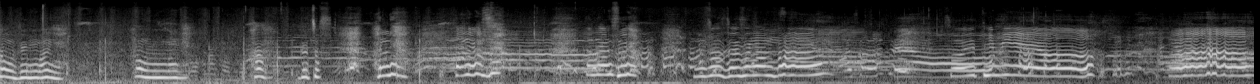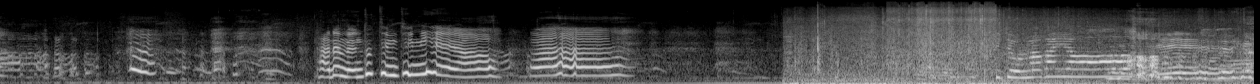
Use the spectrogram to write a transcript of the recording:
아 민망해 아아 늦었어 안녕 안녕하세요 안녕하세요 늦어서 죄송합니다 어서오세요 저희 팀이에요 와. 다른 멘토팀 팀이에요 와. 이제 올라가요 예.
